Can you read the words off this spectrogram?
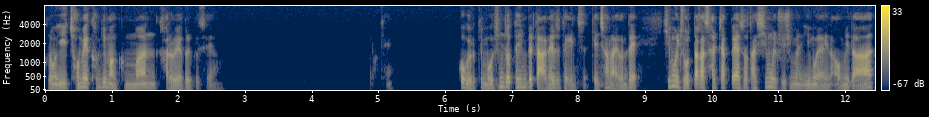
그러면 이 점의 크기만큼만 가로액을 그으세요. 이렇게. 꼭 이렇게 뭐 힘 줬다 힘 뺐다 안 해도 되긴 괜찮아요. 근데 힘을 줬다가 살짝 빼서 다시 힘을 주시면 이 모양이 나옵니다.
